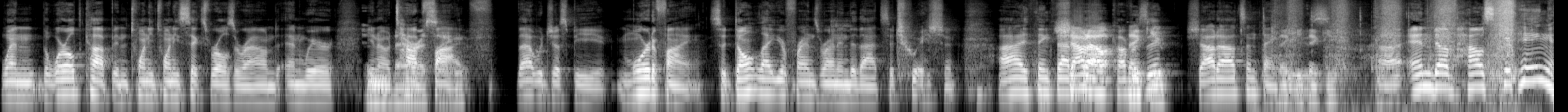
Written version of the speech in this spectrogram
when the World Cup in 2026 rolls around and we're, you know, top five. That would just be mortifying. So don't let your friends run into that situation. I think that Shout about out. covers Thank it. you. Shout outs and thank, Thank you, yous. thank you. Uh, end of housekeeping.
